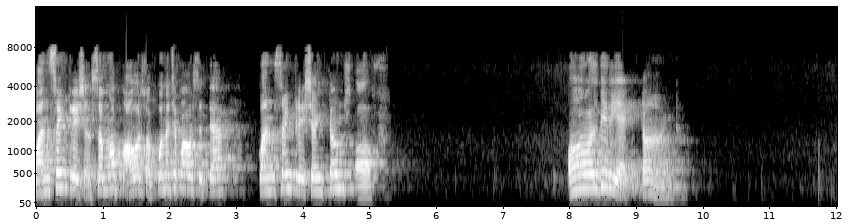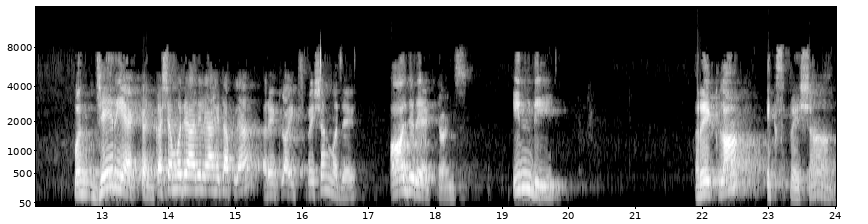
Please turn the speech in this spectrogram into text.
concentration sum of powers of कोणाच्या पॉवर्स आहेत त्या concentration terms of all the reactant पण जे रिॲक्टंट कशामध्ये आलेले आहेत आपल्या रेटलॉ एक्सप्रेशन मध्ये all the reactant in the rate law expression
